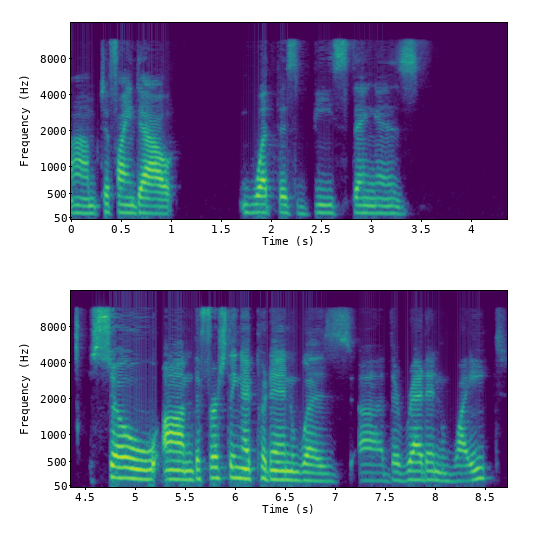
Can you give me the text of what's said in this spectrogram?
um, to find out what this beast thing is. So um, the first thing I put in was uh, the red and white,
